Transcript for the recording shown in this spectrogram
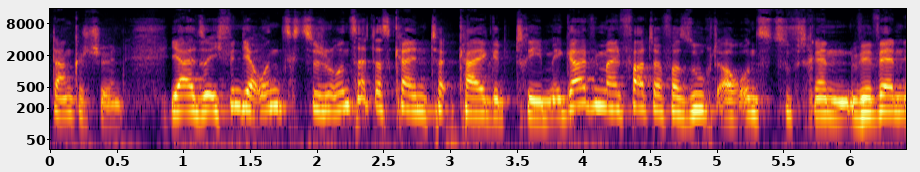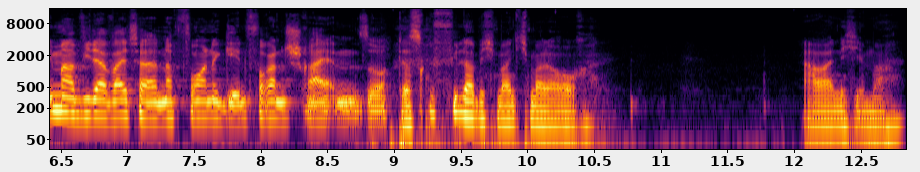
Dankeschön. Ja, also ich finde ja uns, zwischen uns hat das keinen Keil getrieben. Egal wie mein Vater versucht, auch uns zu trennen. Wir werden immer wieder weiter nach vorne gehen, voranschreiten, so. Das Gefühl habe ich manchmal auch. Aber nicht immer.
